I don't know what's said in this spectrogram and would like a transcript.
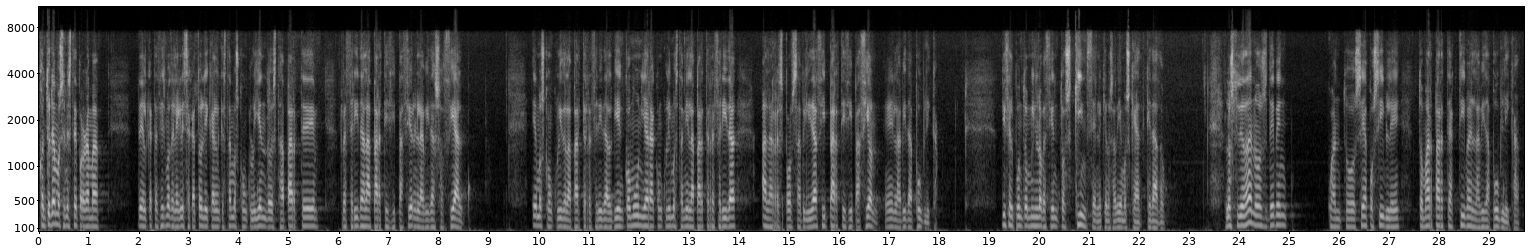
Continuamos en este programa del Catecismo de la Iglesia Católica en el que estamos concluyendo esta parte referida a la participación en la vida social. Hemos concluido la parte referida al bien común y ahora concluimos también la parte referida a la responsabilidad y participación en la vida pública. Dice el punto 1915 en el que nos habíamos quedado. Los ciudadanos deben, cuanto sea posible, tomar parte activa en la vida pública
